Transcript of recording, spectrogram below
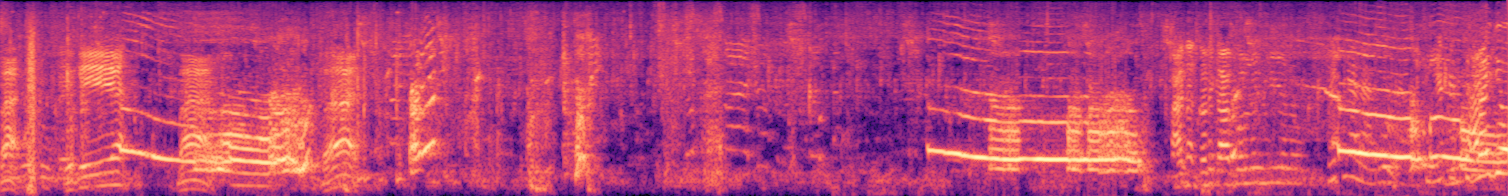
બસ. ઓકે. બસ. બસ. આને ઘડીક આગળ લઈ લઈએ લો. તારે જો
